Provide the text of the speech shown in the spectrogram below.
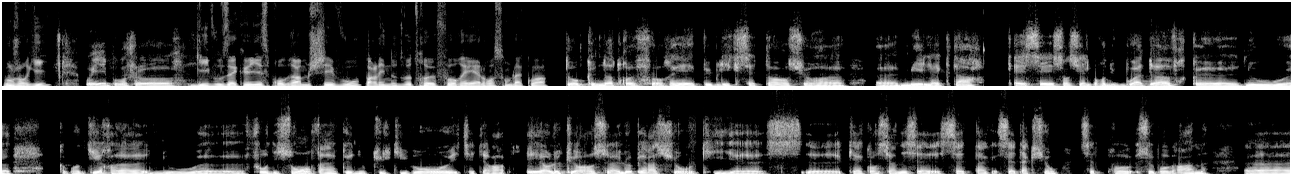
Bonjour Guy. Oui, bonjour. Guy, vous accueillez ce programme chez vous. Parlez-nous de votre forêt. Elle ressemble à quoi? Donc notre forêt publique s'étend sur euh, 1000 euh, hectares et c'est essentiellement du bois d'œuvre que nous euh, comment dire, euh, nous fournissons, enfin que nous cultivons, etc. Et en l'occurrence, l'opération qui qui a concerné cette, cette action, cette ce programme,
